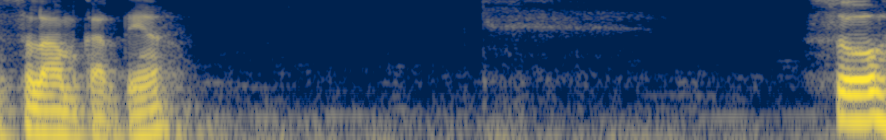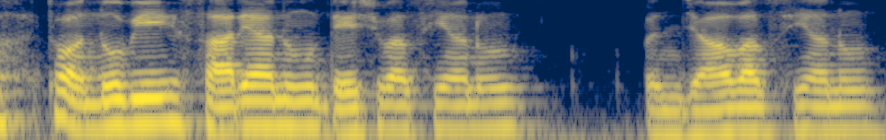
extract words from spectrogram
ਸਲਾਮ ਕਰਦੇ ਹਾਂ। ਸੋ ਤੁਹਾਨੂੰ ਵੀ ਸਾਰਿਆਂ ਨੂੰ ਦੇਸ਼ ਵਾਸੀਆਂ ਨੂੰ, ਪੰਜਾਬ ਵਾਸੀਆਂ ਨੂੰ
